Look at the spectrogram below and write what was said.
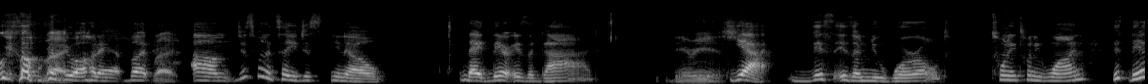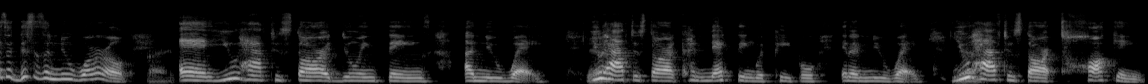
we don't right. do all that. But right. um, just want to tell you, just you know, that there is a God. There is. Yeah, this is a new world. 2021 this, there's a this is a new world right. and you have to start doing things a new way yeah. You have to start connecting with people in a new way. You yeah. have to start talking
